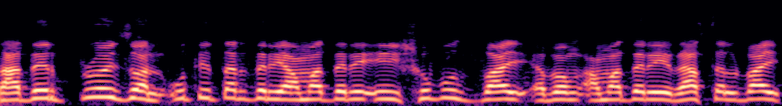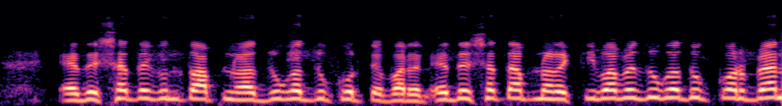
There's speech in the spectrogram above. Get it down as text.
যাদের প্রয়োজন, অতি তাড়াতাড়ি আমাদের এই সবুজ ভাই এবং আমাদের এই রাসেল ভাই, এদের সাথে কিন্তু আপনারা যোগাযোগ করতে পারেন। এদের সাথে আপনারা কীভাবে যোগাযোগ করবেন,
